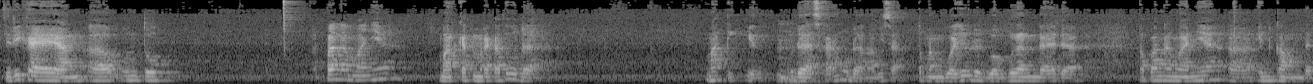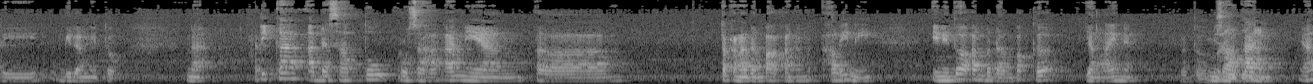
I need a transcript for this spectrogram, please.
jadi kayak yang uh, untuk apa namanya market mereka tuh udah mati gitu Hmm. udah sekarang udah nggak bisa teman gue aja udah dua bulan nggak ada apa namanya uh, income dari bidang itu nah ketika ada satu perusahaan yang uh, terkena dampak akan hal ini ini tuh akan berdampak ke yang lainnya Betul. misalkan ya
